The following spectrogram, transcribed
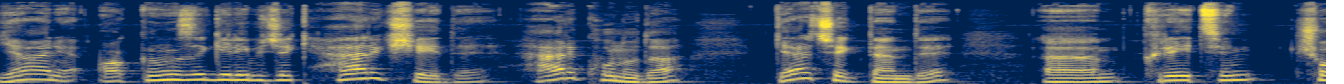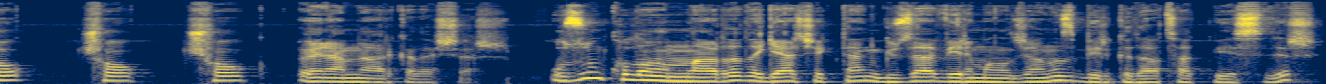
Yani aklınıza gelebilecek her şeyde, her konuda gerçekten de e, kreatin çok çok çok önemli arkadaşlar. Uzun kullanımlarda da gerçekten güzel verim alacağınız bir gıda takviyesidir.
